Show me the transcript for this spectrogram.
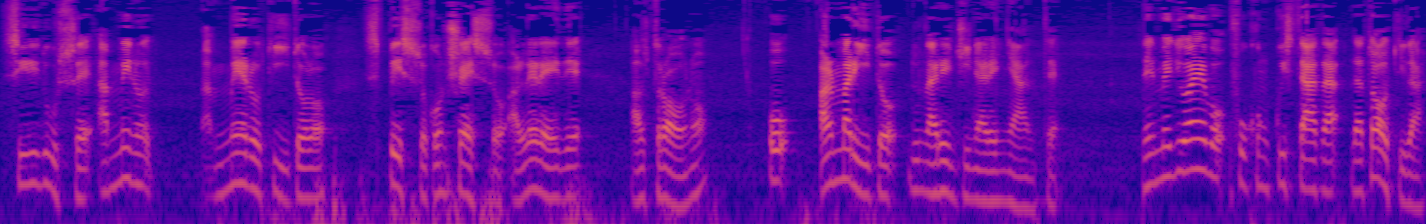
si ridusse a, meno, a mero titolo, spesso concesso all'erede al trono o al marito di una regina regnante. Nel Medioevo fu conquistata da Totila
